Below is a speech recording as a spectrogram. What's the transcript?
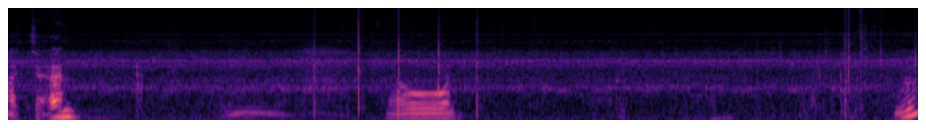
Acan. Naon? Hmm?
